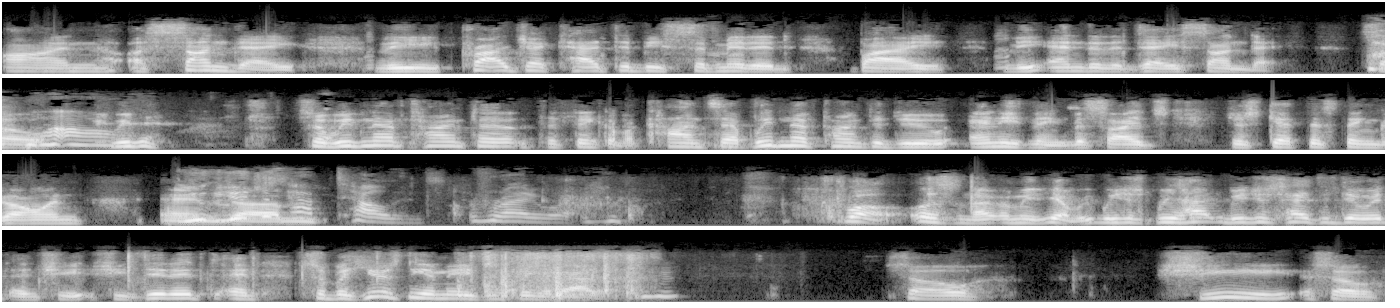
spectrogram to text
on a Sunday. The project had to be submitted by the end of the day Sunday. So wow. we so we didn't have time to, to think of a concept. We didn't have time to do anything besides just get this thing going. And you, you just um, have talent right away. Well, listen. I mean, yeah, we, we just we had we just had to do it, and she she did it, and so. But here's the amazing thing about it. Mm-hmm. So she so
